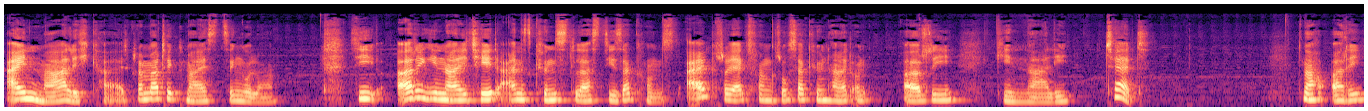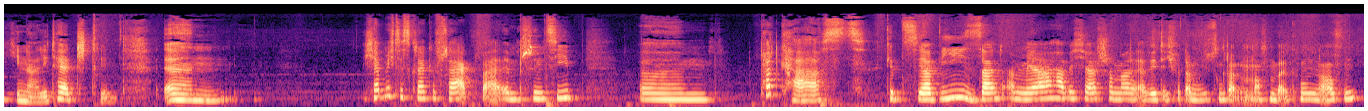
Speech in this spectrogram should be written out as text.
Einmaligkeit, Grammatik meist Singular. Die Originalität eines Künstlers dieser Kunst. Ein Projekt von großer Kühnheit und Originalität. Nach Originalität streben. Ähm, ich habe mich das gerade gefragt, weil im Prinzip ähm, Podcasts gibt es ja wie Sand am Meer, habe ich ja schon mal erwähnt. Ich würde am liebsten gerade mal auf dem Balkon laufen.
